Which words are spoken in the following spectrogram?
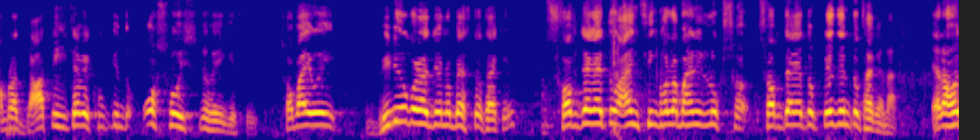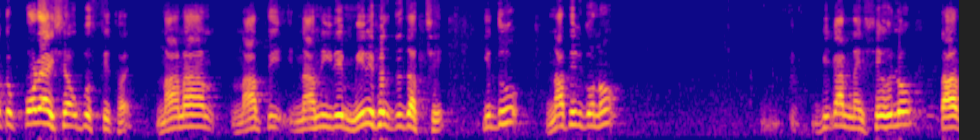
আমরা জাতি হিসাবে খুব কিন্তু অসহিষ্ণু হয়ে গেছি। সবাই ওই ভিডিও করার জন্য ব্যস্ত থাকে। সব জায়গায় তো আইন শৃঙ্খলা বাহিনীর লোক সব জায়গায় তো প্রেজেন্টও থাকে না। এরা হয়তো পরে আইসা উপস্থিত হয়। নানা নাতি, নানিরে মেরে ফেলতে যাচ্ছে। কিন্তু নাতির কোনো বিকার নাই। সে হলো তার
